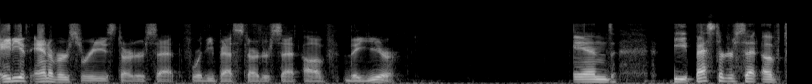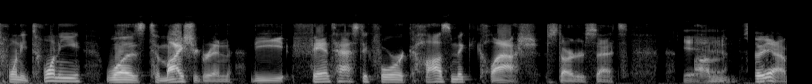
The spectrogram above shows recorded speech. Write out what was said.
80th anniversary starter set for the best starter set of the year. And the best starter set of 2020 was, to my chagrin, the Fantastic Four Cosmic Clash starter set. yeah, Um, so yeah,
